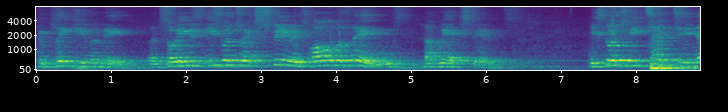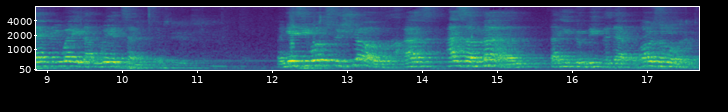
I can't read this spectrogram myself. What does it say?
complete human being. And so he was, he's going to experience all the things that we experience. He's going to be tempted in every way that we're tempted. And yet he wants to show, as, as a man, that you can beat the devil, or as a woman.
